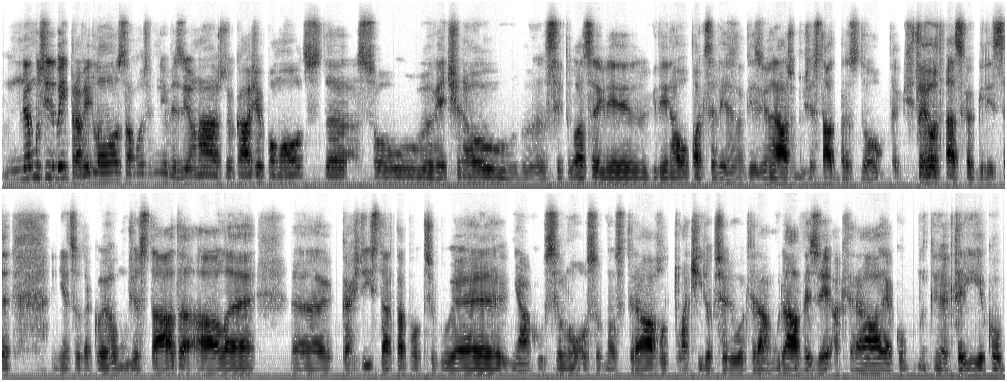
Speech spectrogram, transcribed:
nemusí to být pravidlo, samozřejmě vizionář dokáže pomoct, eh, jsou většinou situace, kdy, kdy naopak se vizionář může stát brzdou, takže to je otázka, kdy se něco takového může stát, ale eh, každý startup potřebuje nějakou silnou osobnost, která ho tlačí dopředu a která mu dá vizi a která jako, který jako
